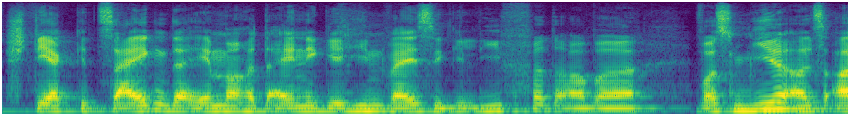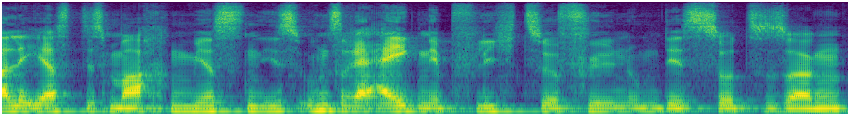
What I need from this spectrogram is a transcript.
Stärke zeigen. Der Emma hat einige Hinweise geliefert, aber was wir als allererstes machen müssen, ist unsere eigene Pflicht zu erfüllen, um das sozusagen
